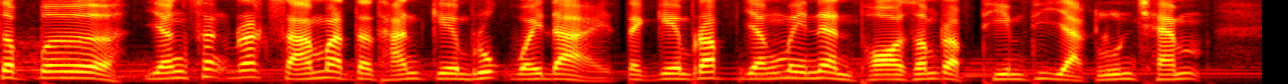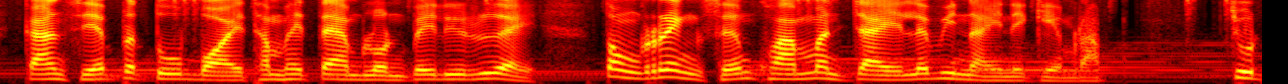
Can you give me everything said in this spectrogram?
สเปอร์ยังรักษามาตรฐานเกมรุกไว้ได้ แต่เกมรับยังไม่แน่นพอสำหรับทีมที่อยากลุ้นแชมป์การเสียประตูบ่อยทำให้แต้มหล่นไปเรื่อยๆ ต้องเร่งเสริมความมั่นใจและวินัยในเกมรับ จุด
